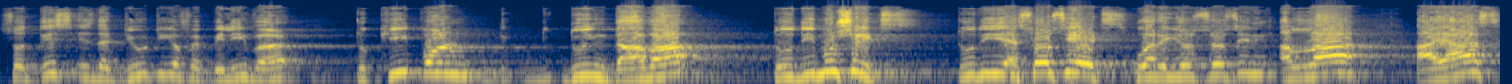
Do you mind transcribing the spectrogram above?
So this is the duty of a believer to keep on doing dawah to the mushriks, to the associates who are associating Allah, ayahs,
